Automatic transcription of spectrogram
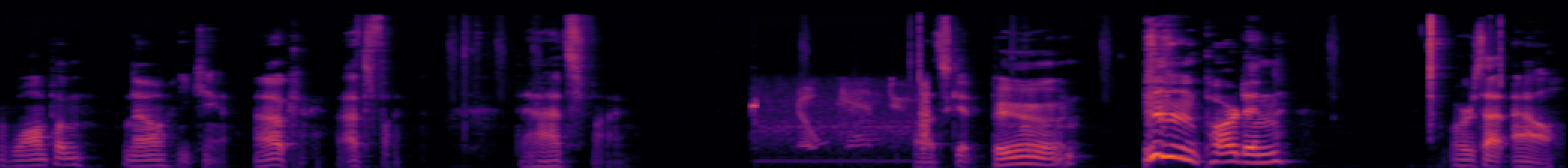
whomp him? No, you can't. Okay, that's fine. That's fine. No can do. Let's get Boone. Pardon. Where's that Al?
